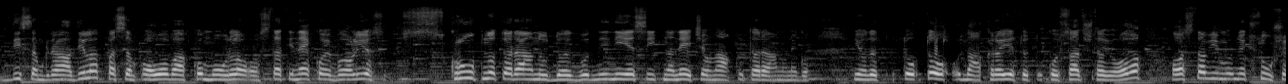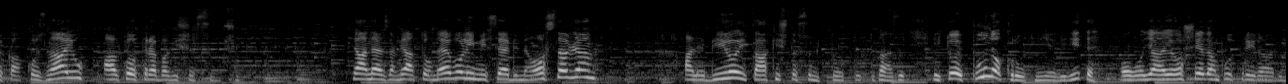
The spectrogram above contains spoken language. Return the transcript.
di sam gradila, pa sam ovo ovako mogla ostati. Neko je volio krupno taranu, da nije sitna, neće onakvu taranu, nego i onda to, to na kraju to, ko sad šta je ovo, ostavimo, nek suše kako znaju, ali to treba više sušiti. Ja ne znam, ja to ne volim i sebi ne ostavljam, ali je bilo i taki što su mi to, kazali. I to je puno krupnije, vidite. Ovo ja još jedan put priradim.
